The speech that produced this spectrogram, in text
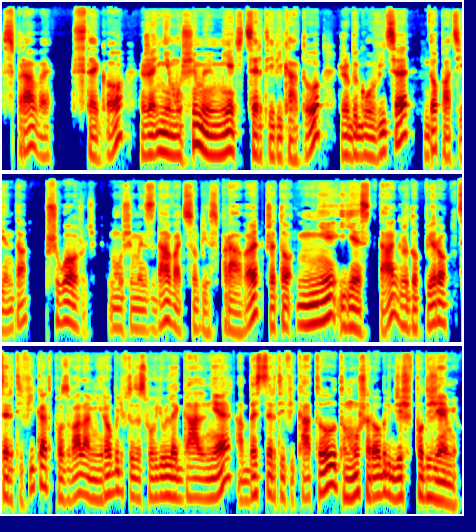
sprawę z tego, że nie musimy mieć certyfikatu, żeby głowicę do pacjenta przyłożyć. Musimy zdawać sobie sprawę, że to nie jest tak, że dopiero certyfikat pozwala mi robić w cudzysłowie legalnie, a bez certyfikatu to muszę robić gdzieś w podziemiu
